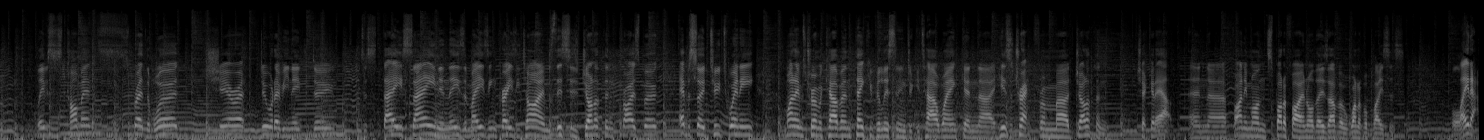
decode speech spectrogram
Leave us comments, spread the word, share it, do whatever you need to do to stay sane in these amazing, crazy times. This is Jonathan Kreisberg, episode 220. My name's Troy McCubbin. Thank you for listening to Guitar Wank, and uh, here's a track from uh, Jonathan. Check it out and uh, find him on Spotify and all those other wonderful places. Later.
